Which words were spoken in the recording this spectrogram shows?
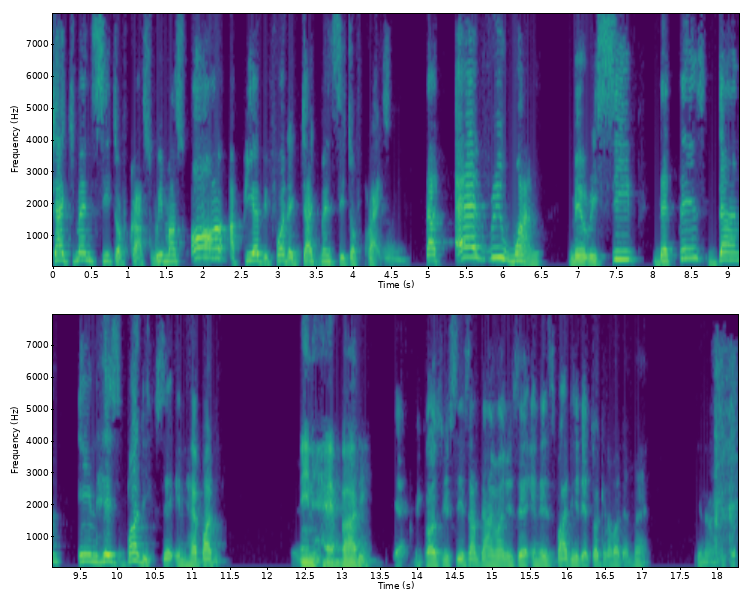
judgment seat of Christ. We must all appear before the judgment seat of Christ, Mm. that everyone may receive the things done in his body. Say in her body. in her body. Yeah, because you see, sometimes when you say in his body, they're talking about the man. You know, because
